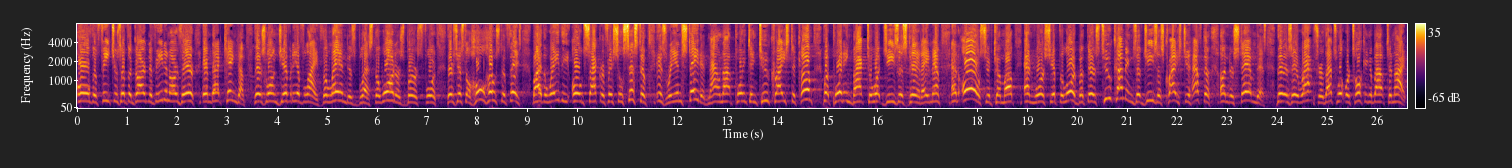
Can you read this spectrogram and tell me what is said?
All the features of the Garden of Eden are there in that kingdom. There's longevity of life. The land is blessed. The waters burst forth. There's just a whole host of things. By the way, the old sacrificial system is reinstated, now not pointing to Christ to come, but pointing back to what Jesus did. Amen. And all should come up and worship the Lord. But there's two comings of Jesus Christ. You have to understand this. There is a rapture. That's what we're talking about tonight.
